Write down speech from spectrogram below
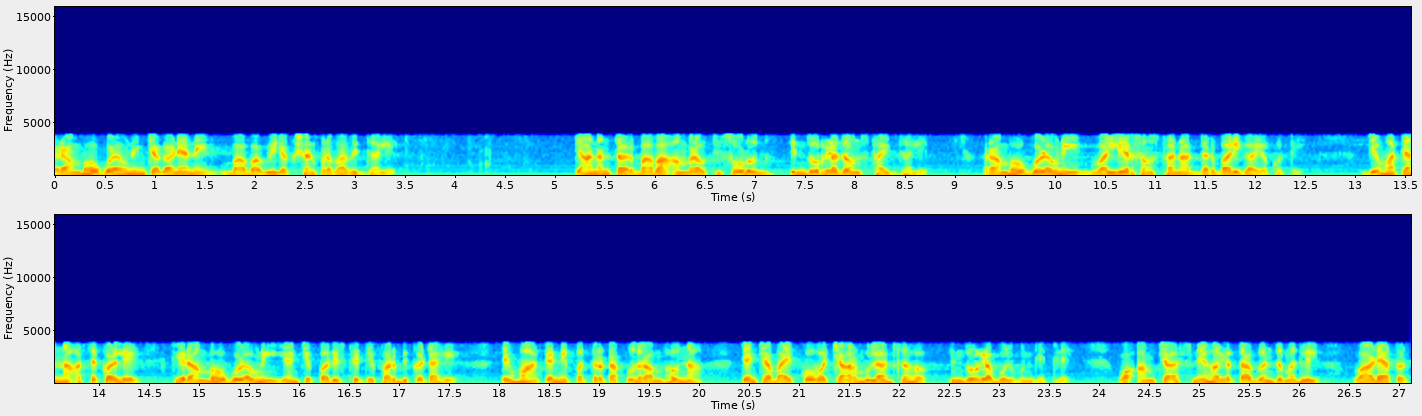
रामभाऊ गुळवणींच्या गाण्याने बाबा विलक्षण प्रभावित झाले. त्यानंतर बाबा अमरावती सोडून इंदूरला जाऊन स्थायिक झाले. रामभाऊ गुळवणी ग्वाल्हेर संस्थानात दरबारी गायक होते. जेव्हा त्यांना असे कळले की रामभाऊ गुळवणी यांची परिस्थिती फार बिकट आहे. तेव्हा त्यांनी पत्र टाकून रामभाऊंना त्यांच्या बायको व चार मुलांसह इंदूरला बोलवून घेतले व आमच्या स्नेहलता गंजमधील वाड्यातच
